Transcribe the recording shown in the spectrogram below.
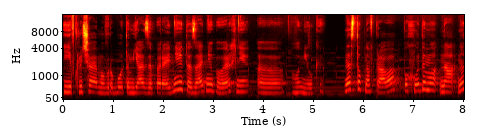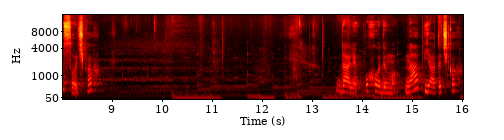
і включаємо в роботу м'язи передньої та задньої поверхні е, гомілки. Наступна вправа походимо на носочках. Далі походимо на п'яточках.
